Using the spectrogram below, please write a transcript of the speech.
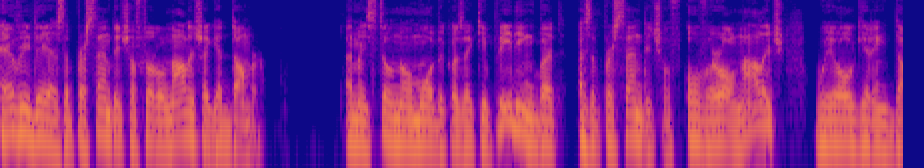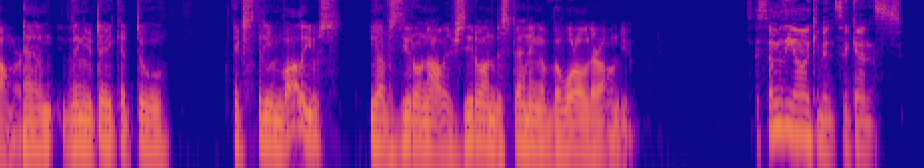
Every day as a percentage of total knowledge, I get dumber. I may still know more because I keep reading, but as a percentage of overall knowledge, we're all getting dumber. And then you take it to extreme values, you have zero knowledge, zero understanding of the world around you. Some of the arguments against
